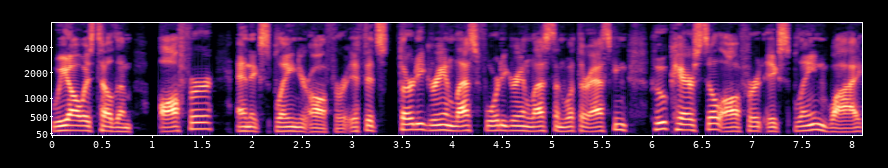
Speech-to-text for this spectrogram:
we always tell them offer and explain your offer. If it's 30 grand less, 40 grand less than what they're asking, who cares? Still offer it. Explain why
